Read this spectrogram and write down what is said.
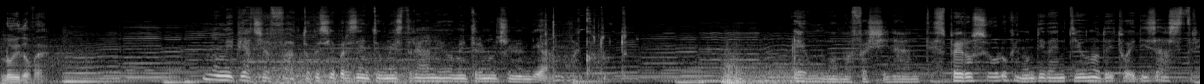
Lui dov'è? Non mi piace affatto che sia presente un estraneo mentre noi ce ne andiamo, ecco tutto. È un uomo affascinante, spero solo che non diventi uno dei tuoi disastri.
